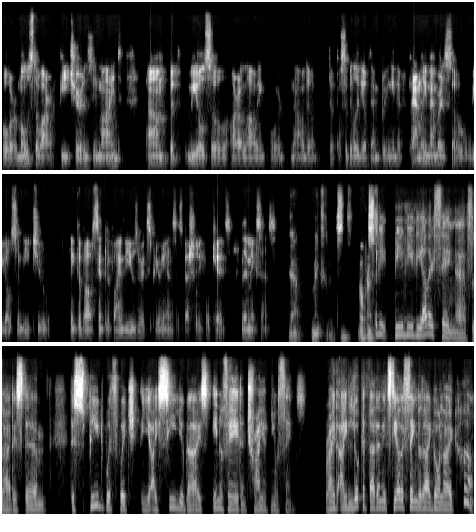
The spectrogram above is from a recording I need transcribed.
for most of our features in mind. Um, but we also are allowing for now the, the possibility of them bringing their family members. So we also need to think about simplifying the user experience, especially for kids. That makes sense. Yeah, makes sense. Go for So the, the, the, the other thing, uh, Vlad, is the, um, the speed with which I see you guys innovate and try out new things, right? I look at that and it's the other thing that I go like, huh.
